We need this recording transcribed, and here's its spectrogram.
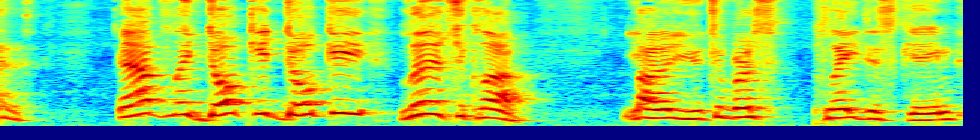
And I play Doki Doki Literature Club. Other YouTubers play this game.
